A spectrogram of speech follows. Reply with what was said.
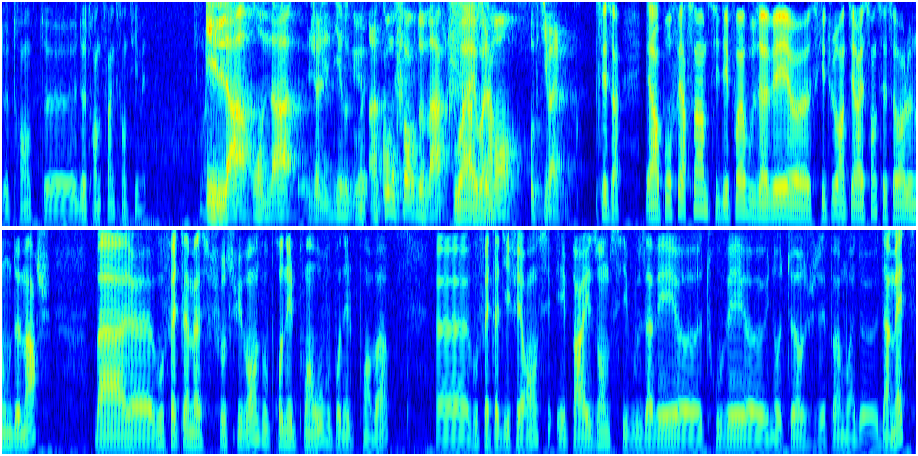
de, 30, de 35 cm. Et là, on a, j'allais dire, un confort de marche absolument optimal. C'est ça. Et alors pour faire simple, si des fois vous avez, ce qui est toujours intéressant, c'est de savoir le nombre de marches bah, euh, vous faites la chose suivante, vous prenez le point haut, vous prenez le point bas, euh, vous faites la différence, et par exemple, si vous avez euh, trouvé une hauteur, je sais pas moi, d'un mètre,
